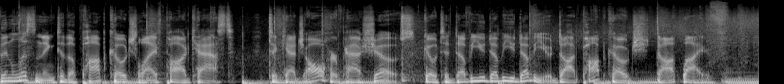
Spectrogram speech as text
Been listening to the Pop Coach Life podcast. To catch all her past shows, go to www.popcoach.life.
